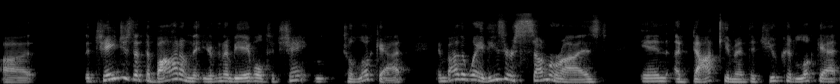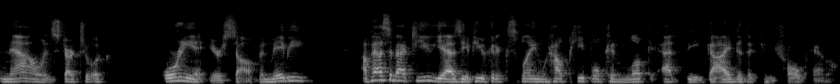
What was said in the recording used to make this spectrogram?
Uh, the changes at the bottom that you're going to be able to change to look at, and by the way, these are summarized in a document that you could look at now and start to orient yourself. And maybe I'll pass it back to you, Yazzie, if you could explain how people can look at the guide to the control panel.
